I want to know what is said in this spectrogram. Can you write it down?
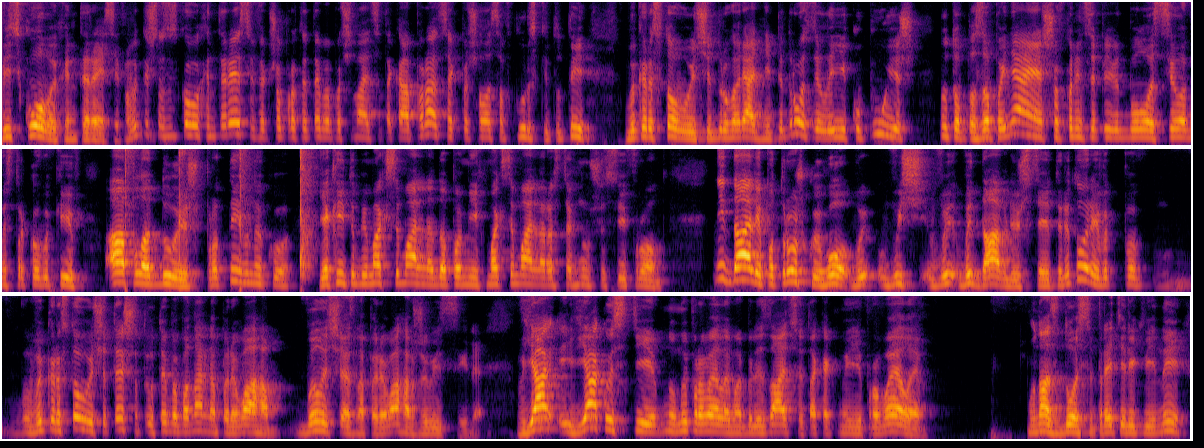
військових інтересів. А виключно з військових інтересів, якщо проти тебе починається така операція, як почалася в Курській, то ти, використовуючи другорядні підрозділи, її купуєш. Ну тобто зупиняєш, що в принципі відбулося силами строковиків, аплодуєш противнику, який тобі максимально допоміг, максимально розтягнувши свій фронт. І далі потрошку його видавлюєш з цієї території, використовуючи те, що у тебе банальна перевага, величезна перевага в живій силі. В, я, в якості ну, ми провели мобілізацію, так як ми її провели. У нас досі третій рік війни.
